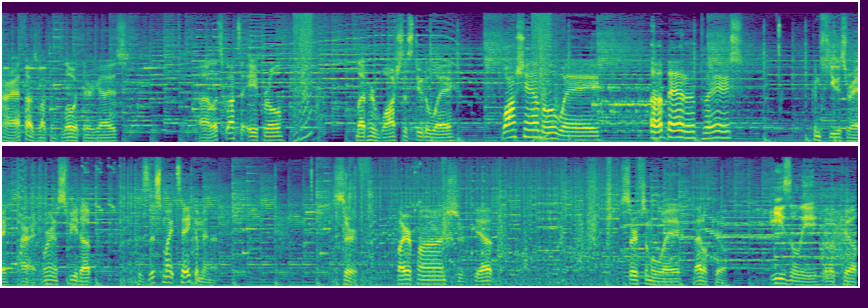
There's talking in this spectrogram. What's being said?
Alright, I thought I was about to blow it there, guys. Uh, let's go out to April. Let her wash this dude away. Wash him away. A better place. Confuse Ray. Alright, we're gonna speed up. Because this might take a minute. Surf. Fire Punch. Surf, yep. Surfs him away. That'll kill. Easily, it'll kill.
